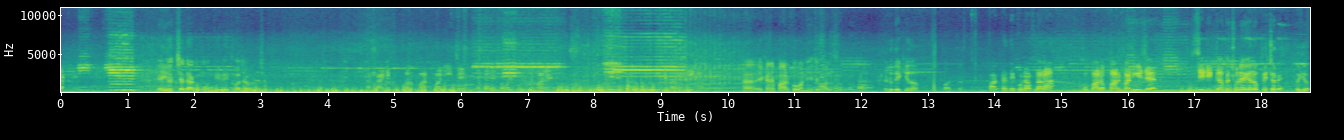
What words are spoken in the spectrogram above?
চারটে। এই হচ্ছে দেখো মন্দির এই ধ্বজা উঠছে সাইডে খুব ভালো পার্ক বানিয়েছে এখানে সবাই বসতে পারে। হ্যাঁ এখানে পার্কও বানিয়েছে ভালো। হ্যাঁ। একটু দেখিয়ে দাও। পার্কটা। পার্কটা দেখুন আপনারা খুব ভালো পার্ক বানিয়েছে। সিডিটা তো চলে গেল পেছনে ওই যে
